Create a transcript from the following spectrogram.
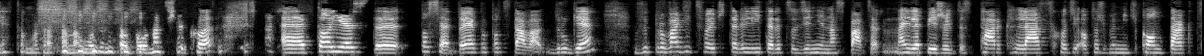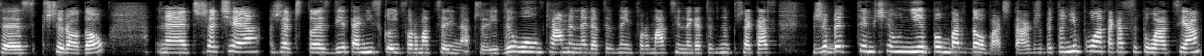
nie, to można samemu ze sobą na przykład. E, to jest e, to to jakby podstawa. Drugie, wyprowadzić swoje 4 litery codziennie na spacer. Najlepiej, jeżeli to jest park, las, chodzi o to, żeby mieć kontakt z przyrodą. Trzecia rzecz to jest dieta niskoinformacyjna, czyli wyłączamy negatywne informacje, negatywny przekaz, żeby tym się nie bombardować, tak? Żeby to nie była taka sytuacja,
